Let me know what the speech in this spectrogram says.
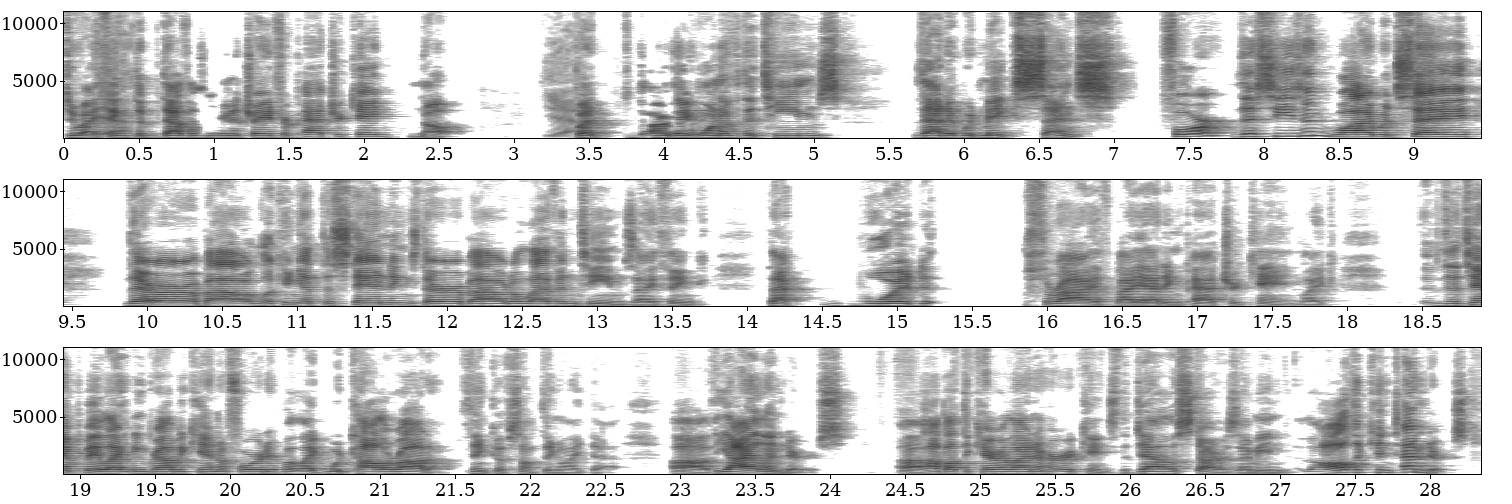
Do I Yeah. think the Devils are going to trade for Patrick Kane? No. Yeah, But are they one of the teams that it would make sense for this season? Well, I would say there are about, looking at the standings, there are about 11 teams, I think, that would thrive by adding Patrick Kane. Like the Tampa Bay Lightning probably can't afford it, but like, would Colorado think of something like that? Uh, the Islanders. Uh, how about the Carolina Hurricanes, the Dallas Stars? I mean, all the contenders.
